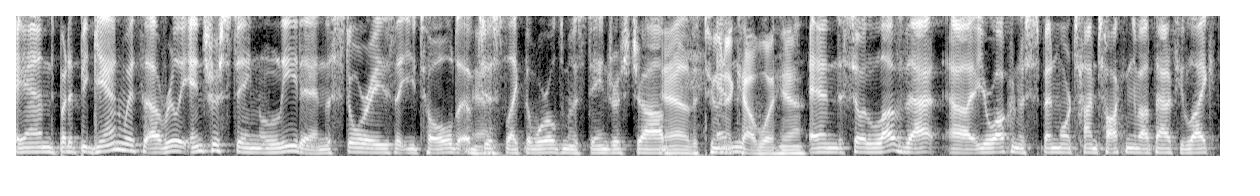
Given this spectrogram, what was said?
and but it began with a really interesting lead in the stories that you told of yeah. just like the world's most dangerous job yeah the tuna and, cowboy yeah and so i love that uh, you're welcome to spend more time talking about that if you like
